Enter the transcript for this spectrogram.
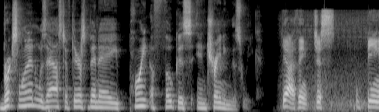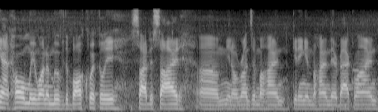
Brooks Lennon was asked if there's been a point of focus in training this week. Yeah, I think just being at home, we want to move the ball quickly, side to side. Um, you know, runs in behind, getting in behind their back line,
